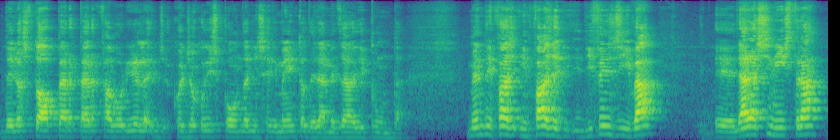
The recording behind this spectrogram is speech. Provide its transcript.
dello stopper per favorire col gioco di sponda l'inserimento della mezzala di punta. Mentre in fase, in fase difensiva, eh, dalla sinistra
